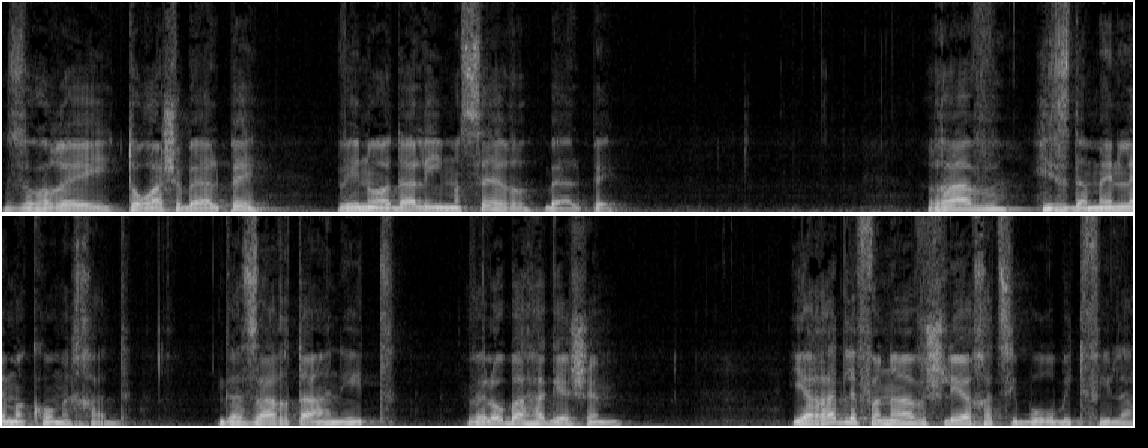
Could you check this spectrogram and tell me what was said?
זו הרי תורה שבעל פה, והיא נועדה להימסר בעל פה. רב הזדמן למקום אחד, גזר תענית, ולא בא הגשם. ירד לפניו שליח הציבור בתפילה.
